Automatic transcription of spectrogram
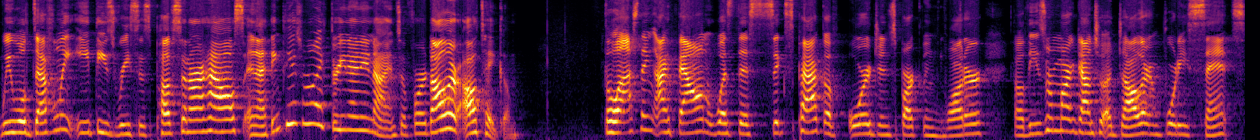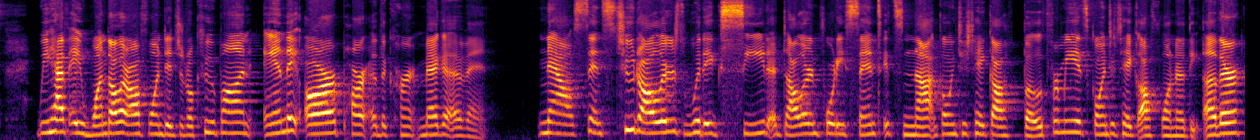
We will definitely eat these Reese's Puffs in our house, and I think these were like $3.99. So for a dollar, I'll take them. The last thing I found was this six pack of Origin sparkling water. Now, these were marked down to a dollar and forty cents. We have a $1 off one digital coupon, and they are part of the current mega event. Now, since $2 would exceed $1.40, it's not going to take off both for me. It's going to take off one or the other,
